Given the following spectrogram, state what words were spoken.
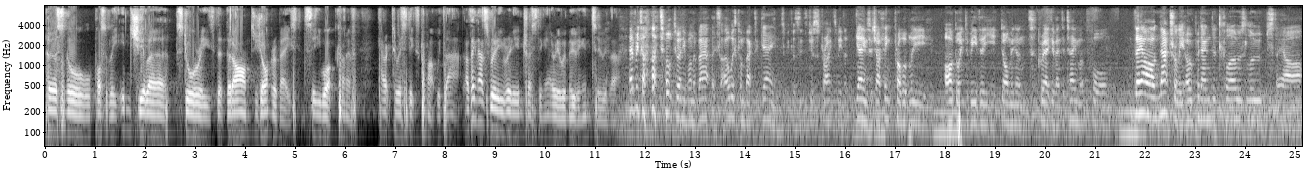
personal, possibly insular stories that, that aren't genre based based and see what kind of characteristics come up with that. I think that's really, really interesting area we're moving into with that. Every time I talk to anyone about this, I always come back to games because it just strikes me that games, which I think probably are going to be the dominant creative entertainment form, they are naturally open-ended closed loops. They are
